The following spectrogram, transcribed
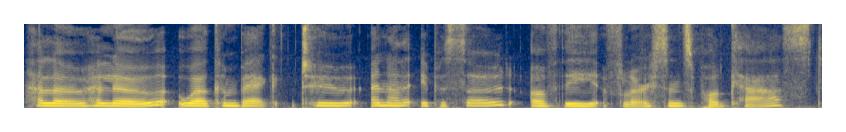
Hello, hello. Welcome back to another episode of the Fluorescence Podcast.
